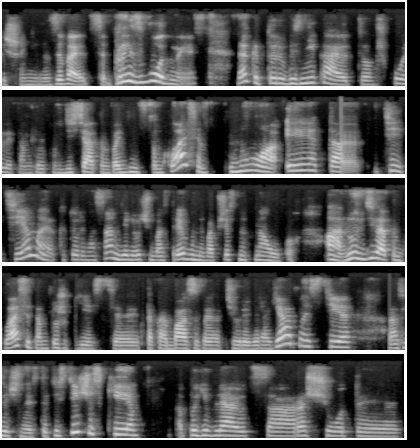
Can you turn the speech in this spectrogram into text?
пишешь, они называются, производные, да, которые возникают в школе там только в 10-11 классе, но это те темы, которые на самом деле очень востребованы в общественных науках. А, ну и в 9 классе там тоже есть э, такая базовая теория вероятности, различные статистические появляются расчеты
